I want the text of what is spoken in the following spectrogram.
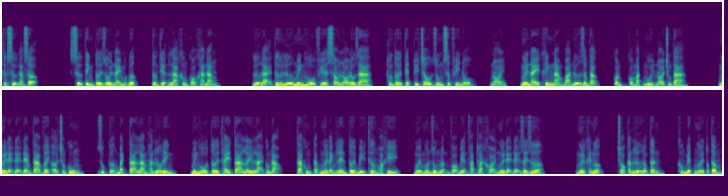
thực sự đáng sợ. Sự tình tới rồi này một bước, tưởng thiện là không có khả năng. Lữ đại từ lữ minh hồ phía sau ló đầu ra, hướng tới tiết tùy châu dùng sức phỉ nổ, nói, ngươi này khinh nam bá nữ dâm tặc, còn có mặt mũi nói chúng ta. Ngươi đệ đệ đem ta vây ở trong cung, dục cưỡng bách ta làm hắn lô đỉnh, minh hồ tới thay ta lấy lại công đạo, ta khủng các ngươi đánh lên tới bị thương hòa khí, mới muốn dùng luận võ biện pháp thoát khỏi ngươi đệ đệ dây dưa. Ngươi khen ngược, chó cắn lữ động tân, không biết người tốt tâm.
